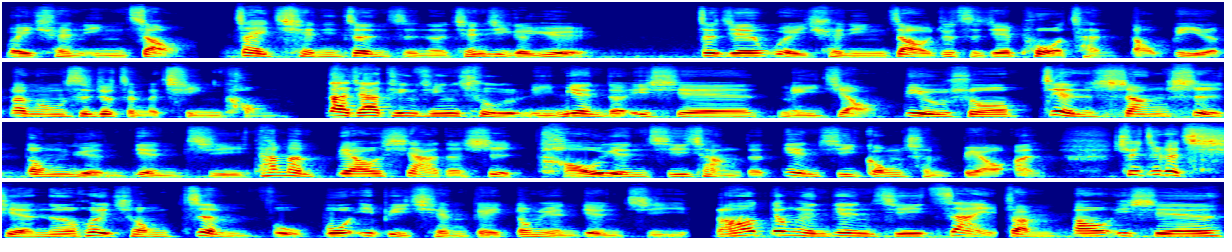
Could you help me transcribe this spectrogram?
维权营造。在前一阵子呢，前几个月，这间伟全营造就直接破产倒闭了，办公室就整个清空。大家听清楚里面的一些美角，比如说建商是东元电机，他们标下的是桃园机场的电机工程标案，所以这个钱呢会从政府拨一笔钱给东元电机，然后东元电机再转包一些。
